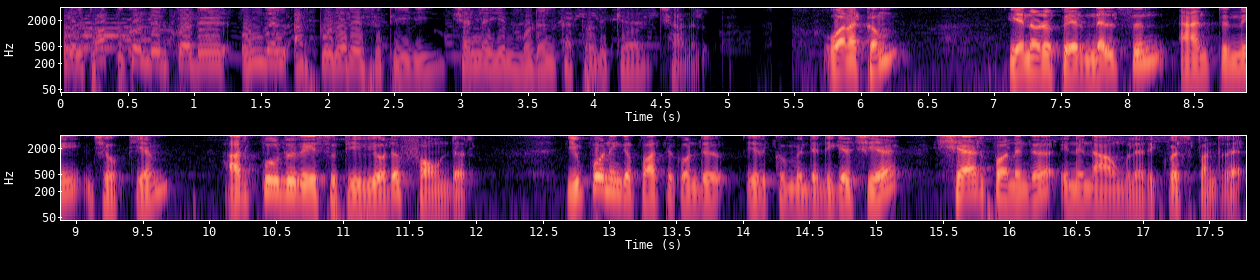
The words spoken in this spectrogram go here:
நீங்கள் பார்த்துக் கொண்டிருப்பது உங்கள் அற்புத ரேசு டிவி சென்னையின் முதல் கத்தோலிக்க சேனல். வணக்கம். என்னோட பேர் நெல்சன் ஆண்டனி ஜோக்கியம் அற்புடு ரேசு டிவியோட ஃபவுண்டர் இப்போ நீங்கள் பார்த்து கொண்டு இருக்கும் இந்த நிகழ்ச்சியை ஷேர் பண்ணுங்கள் இன்னும் நான் உங்களை ரிக்வெஸ்ட் பண்ணுறேன்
